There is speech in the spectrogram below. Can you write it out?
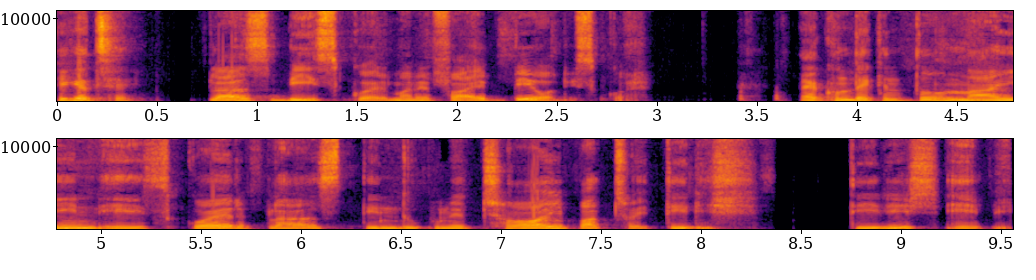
ঠিক আছে? প্লাস বি স্কোয়ার মানে ফাইভ বি অল স্কোয়ার এখন দেখেন তো নাইন এ স্কোয়ার প্লাস তিন দুগুণে ছয়, পাঁচ ছয় তিরিশ। তিরিশ এ বি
